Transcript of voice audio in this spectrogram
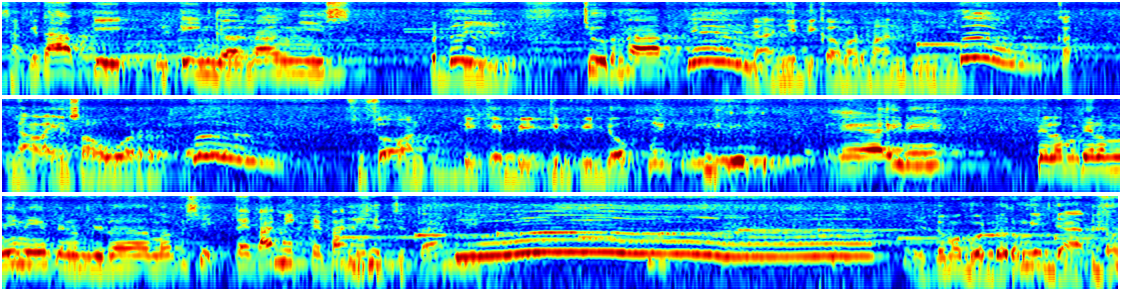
Sakit hati, tinggal nangis, Pedih. curhat. Ya. Nyanyi di kamar mandi. Nyalain shower. Susuan pedih kayak bikin video klip. Kayak ini film-film ini, film-film apa sih? Titanic, Titanic. Iya, Titanic. Itu mah gue dorong dia jatuh.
